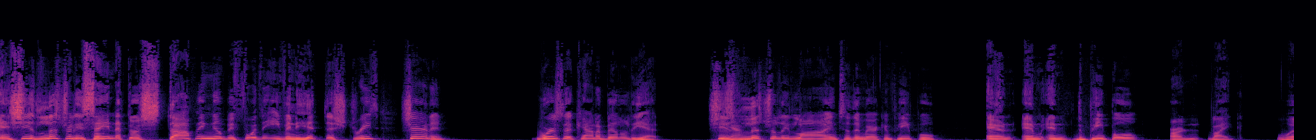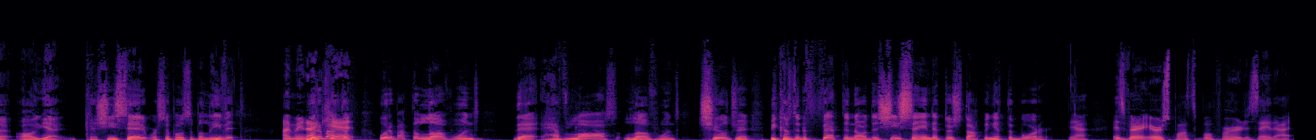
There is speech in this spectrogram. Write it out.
and she's literally saying that they're stopping them before they even hit the streets. Shannon, where's the accountability at? She's yeah. literally lying to the American people, and and and the people are like, "Well, oh yeah, because she said it. We're supposed to believe it." I mean, what I about can't. the what about the loved ones that have lost loved ones, children, because of the fentanyl that she's saying that they're stopping at the border? Yeah, it's very irresponsible for her to say that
